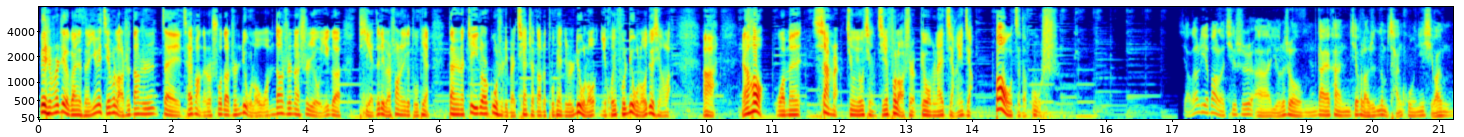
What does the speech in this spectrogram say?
为什么是这个关键词？因为杰夫老师当时在采访的时候说到是六楼，我们当时呢是有一个帖子里边放了这个图片，但是呢这一段故事里边牵扯到的图片就是六楼，你回复六楼就行了啊。然后我们下面就有请杰夫老师给我们来讲一讲豹子的故事。讲到猎豹呢，其实啊，有的时候我们大家看杰夫老师那么残酷，你喜欢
